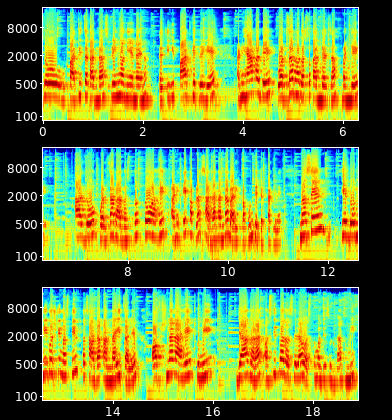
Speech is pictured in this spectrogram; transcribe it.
जो पातीचा कांदा स्प्रिंग ऑनियन आहे ना त्याची ही पात घेतलेली आहे. आणि ह्यामध्ये वरचा भाग असतो कांद्याचा म्हणजे हा जो वरचा भाग असतो तो आहे आणि एक आपला साधा कांदा बारीक कापून त्याच्यात टाकलेला आहे. नसेल हे दोन्ही गोष्टी नसतील तर साधा कांदाही चालेल. ऑप्शनल आहे तुम्ही ज्या घरात अस्तित्वात असलेल्या वस्तूमध्ये सुद्धा तुम्ही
